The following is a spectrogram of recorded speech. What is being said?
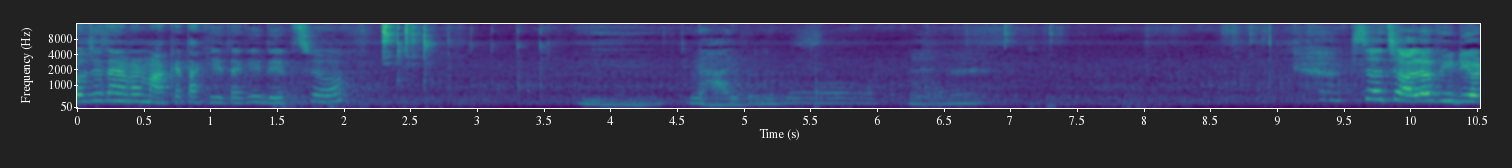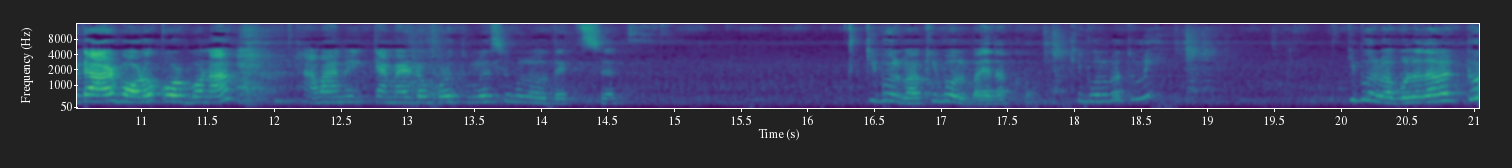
বলছে তাই আমার মাকে তাকিয়ে তাকিয়ে দেখছ। তুমি হাই বলে সো চলো ভিডিওটা আর বড় করব না। আবার আমি ক্যামেরাটা উপরে তুলেছি বলে ও দেখছে। কি বলবা কি বলবা এ দেখো। কি বলবা তুমি? কি বলবা বলে দাও একটু।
